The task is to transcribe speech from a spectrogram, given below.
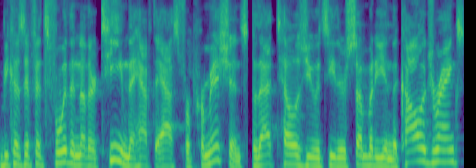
because if it's with another team they have to ask for permission so that tells you it's either somebody in the college ranks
